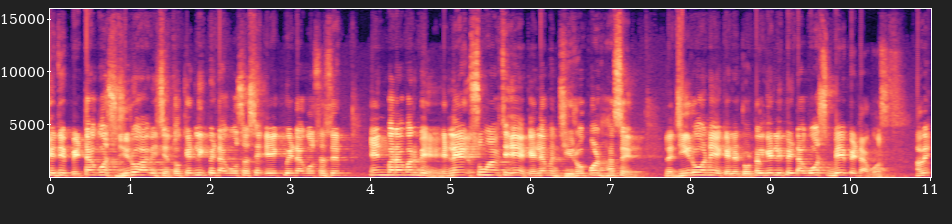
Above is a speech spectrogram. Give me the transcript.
કે જે પેટાકોષ જીરો આવી છે, તો કેટલીક પેટાકોષ હશે? એક પેટાકોષ હશે. એન બરાબર બે એટલે શું આવે છે એક. એટલે આમાં જીરો પણ હશે. એટલે જીરો અને એક એટલે ટોટલ કેટલી પેટાકોષ? બે પેટાકોષ. હવે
